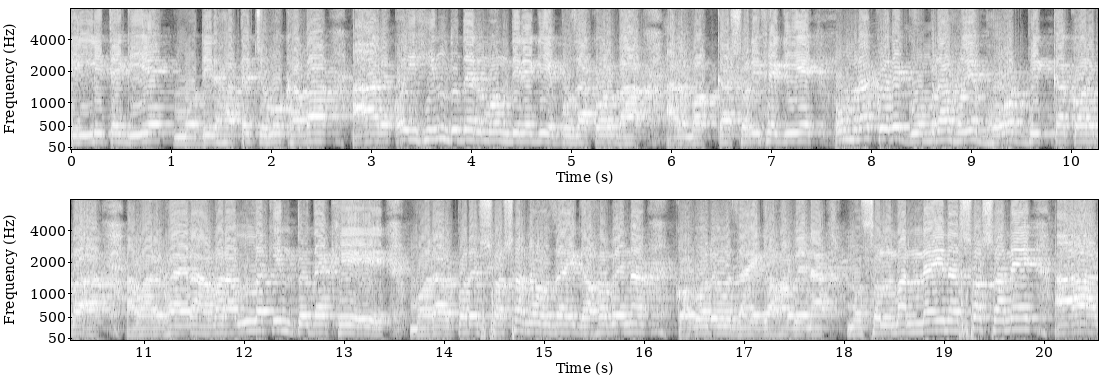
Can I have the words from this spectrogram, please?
দিল্লিতে গিয়ে মোদির হাতে চুমু খাবা, আর ওই হিন্দুদের মন্দিরে গিয়ে পূজা করবা, আর মক্কা শরীফে গিয়ে উমরা করে গুমরা হয়ে ভোট ভিক্ষা করবা। আমার ভাইরা আমার আল্লাহ কিন্তু দেখে, মরার পরে শ্মশানেও জায়গা হবে না, কবরেও জায়গা হবে না। মুসলমান নেয় না শ্মশানে, আর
